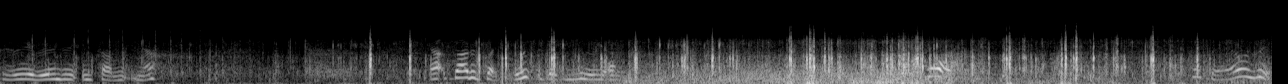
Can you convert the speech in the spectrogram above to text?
So yeah, we're to do the inside loop now. Outside is like loop is like really long. What? What the hell is it?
